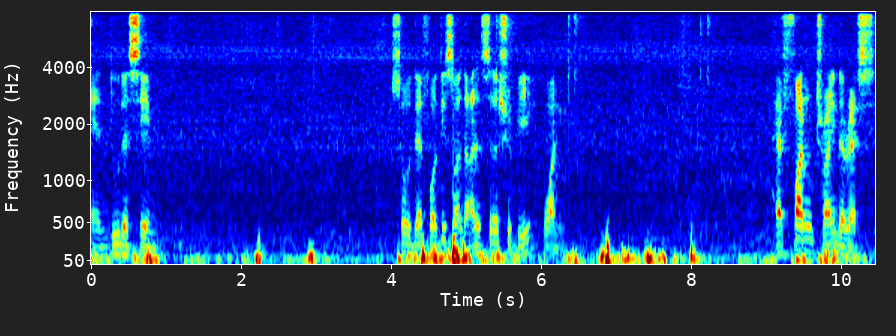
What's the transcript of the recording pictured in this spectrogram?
and do the same. So therefore this one the answer should be 1 have fun trying the rest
